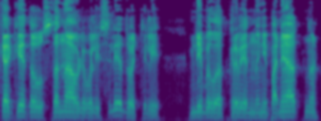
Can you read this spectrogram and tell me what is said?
Как это устанавливали следователи, мне было откровенно непонятно,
